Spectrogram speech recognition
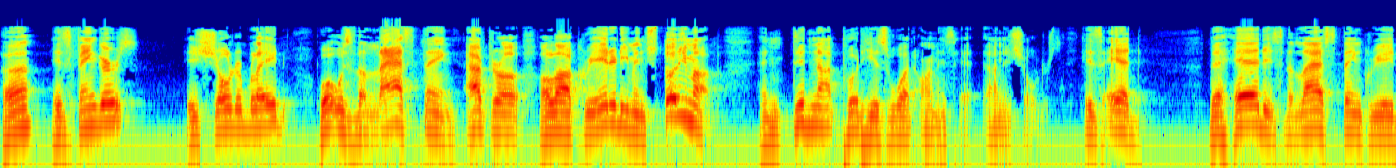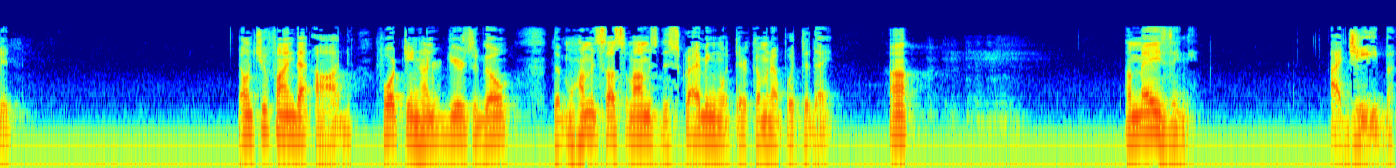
Huh? His fingers? His shoulder blade? What was the last thing after Allah created him and stood him up and did not put his what on his head, on his shoulders? His head. The head is the last thing created. Don't you find that odd? 1400 years ago that Muhammad is describing what they're coming up with today. Huh? Amazing. Ajib.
